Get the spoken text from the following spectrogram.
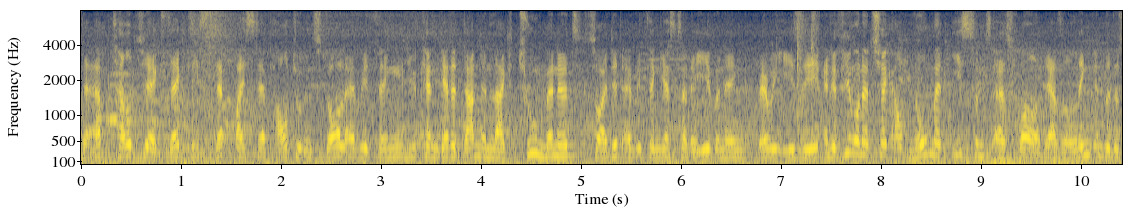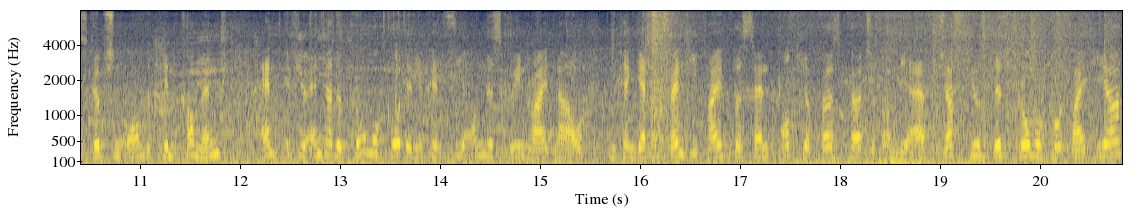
The app tells you exactly step by step how to install everything. You can get it done in like two minutes. So I did everything yesterday evening. Very easy. And if you want to check out Nomad eSIMs as well, there's a link in the description or on the pinned comment. And if you enter the promo code that you can see on the screen right now, you can get 25% off your first purchase on the Just use this promo code right here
